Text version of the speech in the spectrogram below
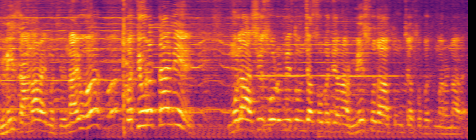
मी जाणार आहे म्हटलं. नाही हो पतिव्रत आहे मी. मुलं अशी सोडून मी तुमच्यासोबत येणार. मी सुद्धा तुमच्यासोबत मरणार आहे.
